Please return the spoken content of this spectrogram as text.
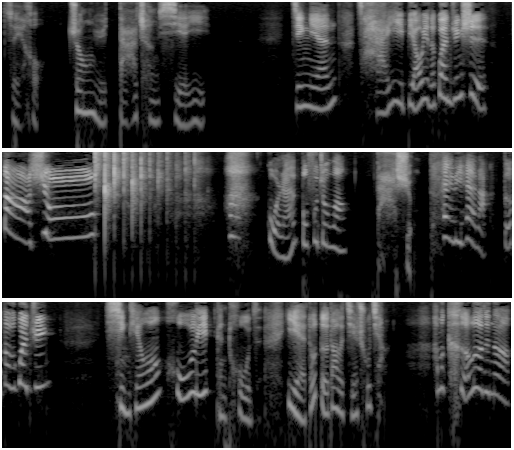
最后终于达成协议。今年才艺表演的冠军是大熊啊！果然不负众望，大熊太厉害了，得到了冠军。信天翁、狐狸跟兔子也都得到了杰出奖。他们可乐着呢，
